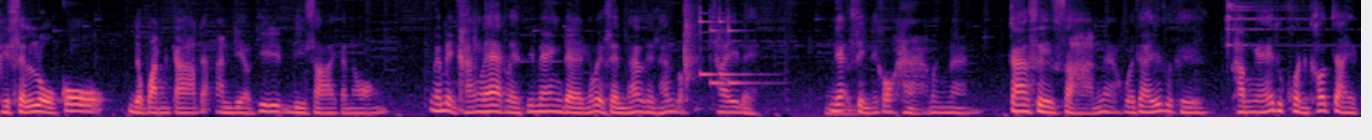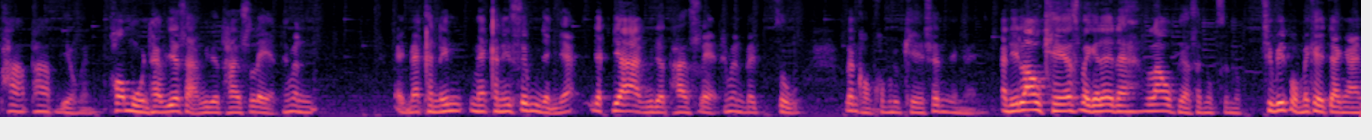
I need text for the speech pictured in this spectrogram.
present โลโก้เดอะวันการ์ดอันเดียวที่ดีไซน์กับน้องนั่นเป็นครั้งแรกเลยพี่แม่งเดินเข้าไปเซ็นท่านเซ็นท่านบอกใช่เลย เนี่ยสิ่งที่เขาหามังนานการสื่อสารน่ะหัวใจที่สุดคือทำไงให้ทุกคนเข้าใจภาพภาพเดียวกัน ข้อมูลทางวิทยาศาสตร์วิทยา translate ให้มัน ไอ้ mechanism mechanism อย่างเนี้ยยากๆวิทยา translate ให้มันไปสู่เรื่องของ communication ยังไง อันนี้เล่าเคสไปก็ได้นะ เล่าเผื่อสนุกสนุก ชีวิตผมไม่เคยเจองาน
